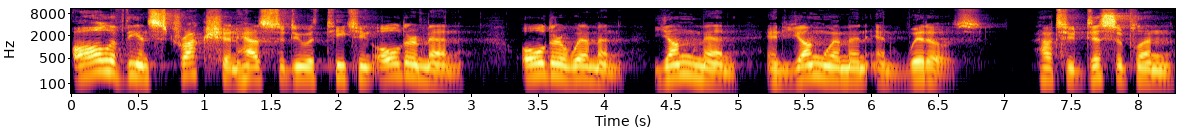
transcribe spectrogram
all of the instruction has to do with teaching older men, older women, young men, and young women and widows how to discipline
